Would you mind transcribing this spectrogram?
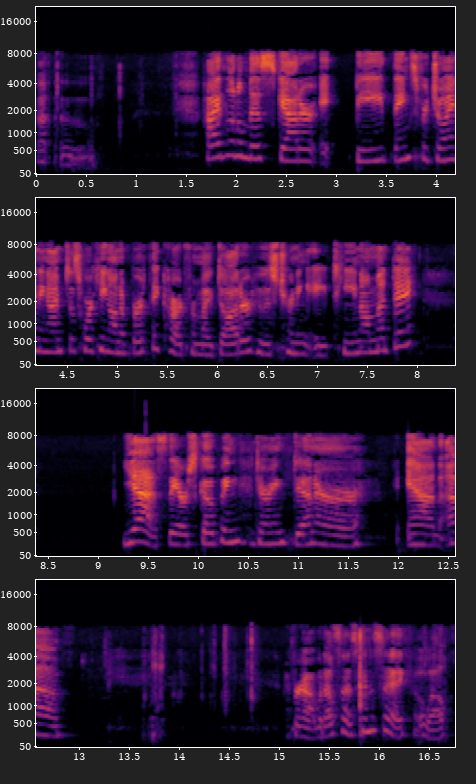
Uh oh. Hi, little Miss Scatter B, thanks for joining. I'm just working on a birthday card for my daughter who is turning 18 on Monday. Yes, they are scoping during dinner. And um, I forgot what else I was going to say. Oh well.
